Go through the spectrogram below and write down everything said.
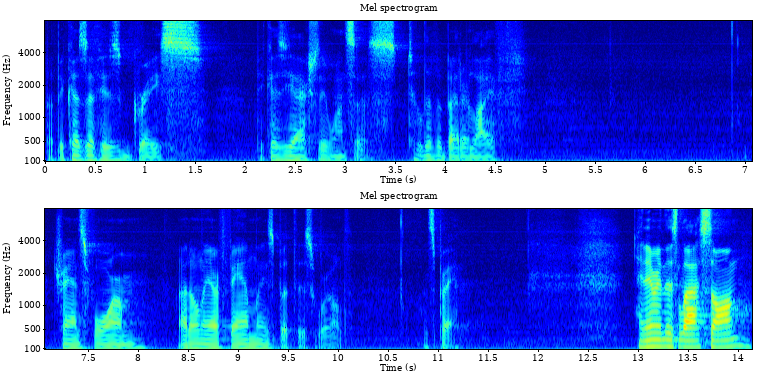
but because of His grace, because He actually wants us to live a better life, transform not only our families, but this world. Let's pray. And then in this last song,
